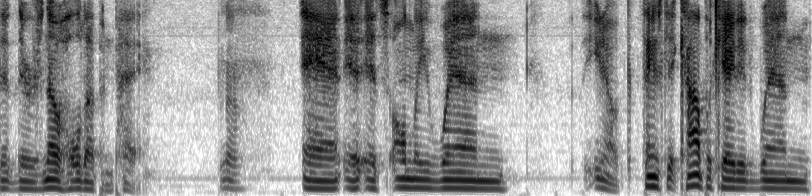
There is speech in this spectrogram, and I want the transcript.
that there's no hold up in pay. No, and it, it's only when you know things get complicated when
